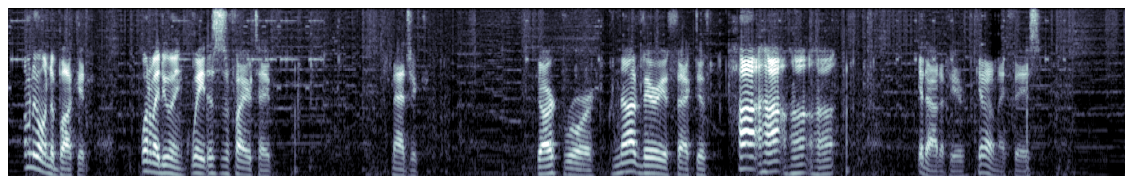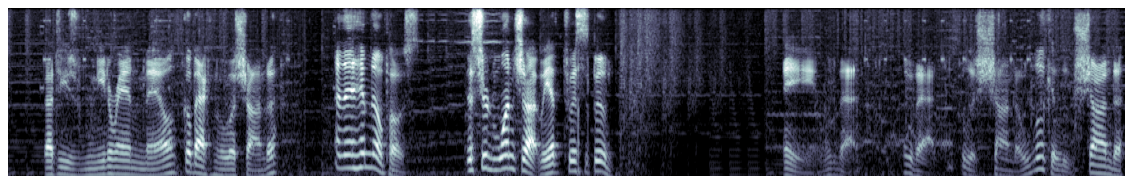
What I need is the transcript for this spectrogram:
I'm gonna go into bucket. What am I doing? Wait, this is a fire type. Magic. Dark Roar. Not very effective. Ha ha ha ha. Get out of here. Get out of my face. About to use Nidoran Male. Go back into Lashonda. And then Hypno Post. This should one shot. We have to twist the spoon. Hey, look at that. Look at that. Look at Lashonda. Look at Lushonda.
